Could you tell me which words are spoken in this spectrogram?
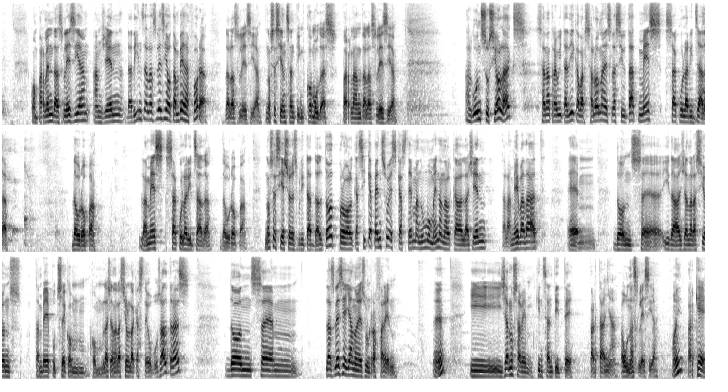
Quan parlem d'església amb gent de dins de l'església o també de fora de l'església. No sé si ens sentim còmodes parlant de l'església. Alguns sociòlegs s'han atrevit a dir que Barcelona és la ciutat més secularitzada d'Europa. La més secularitzada d'Europa. No sé si això és veritat del tot, però el que sí que penso és que estem en un moment en el que la gent de la meva edat eh, doncs, eh, i de generacions també potser com, com la generació en la que esteu vosaltres, doncs eh, l'Església ja no és un referent. Eh? I ja no sabem quin sentit té pertànyer a una església. Oi? Per què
